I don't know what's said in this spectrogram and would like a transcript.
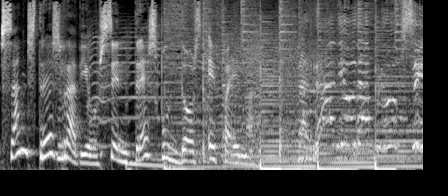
Sants 3 Ràdio, 103.2 FM. La ràdio de proximitat.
